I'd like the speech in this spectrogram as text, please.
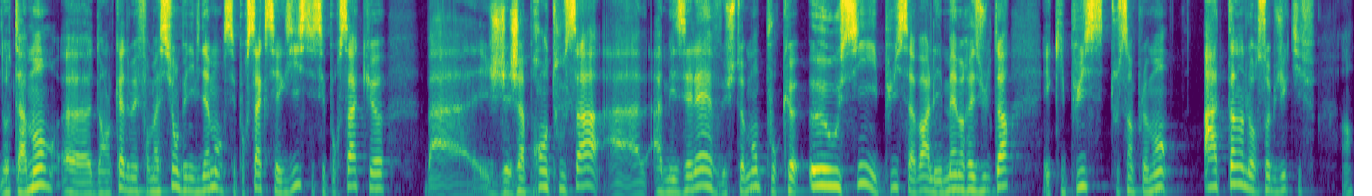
notamment euh, dans le cadre de mes formations, bien évidemment. C'est pour ça que ça existe et c'est pour ça que bah, j'apprends tout ça à, à, mes élèves, justement, pour que eux aussi puissent avoir les mêmes résultats et qu'ils puissent tout simplement atteindre leurs objectifs. Hein.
